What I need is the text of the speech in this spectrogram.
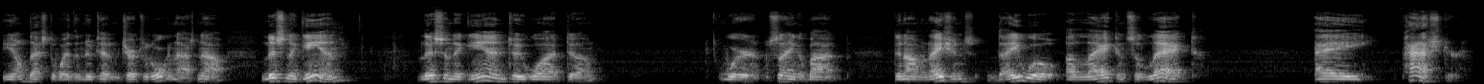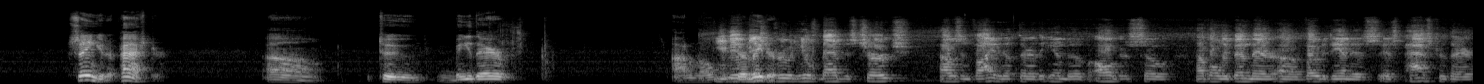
you know, that's the way the New Testament church was organized. Now, listen again. Listen again to what um, we're saying about denominations. They will elect and select a pastor, singular pastor, uh, to be their, I don't know, You their did mention leader. Druid Hills Baptist Church. I was invited up there at the end of August, so I've only been there, uh, voted in as, as pastor there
